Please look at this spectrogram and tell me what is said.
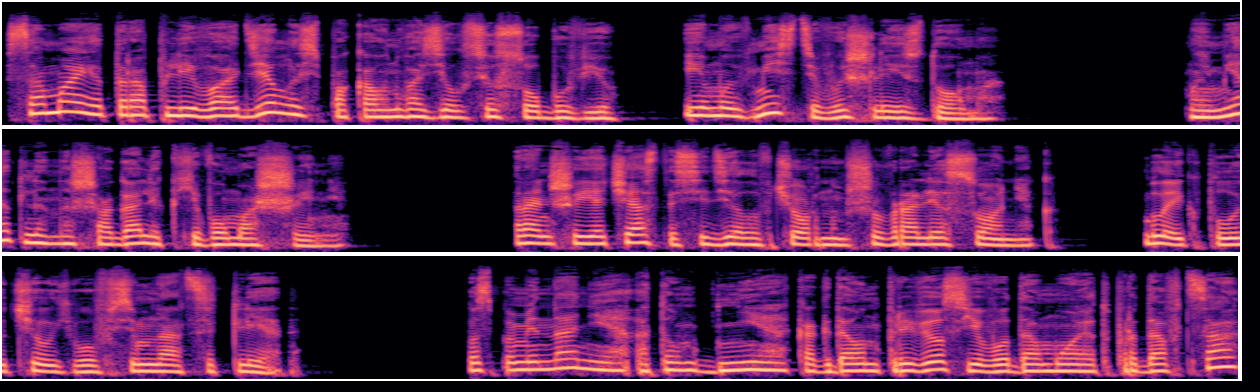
Сама я торопливо оделась, пока он возился с обувью, и мы вместе вышли из дома. Мы медленно шагали к его машине. Раньше я часто сидела в черном «Шевроле Соник». Блейк получил его в 17 лет. Воспоминания о том дне, когда он привез его домой от продавца,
